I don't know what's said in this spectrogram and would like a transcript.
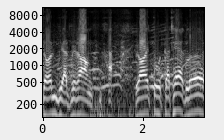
โดนเบียดพี่น้องรอยตูดกระแทกเลย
